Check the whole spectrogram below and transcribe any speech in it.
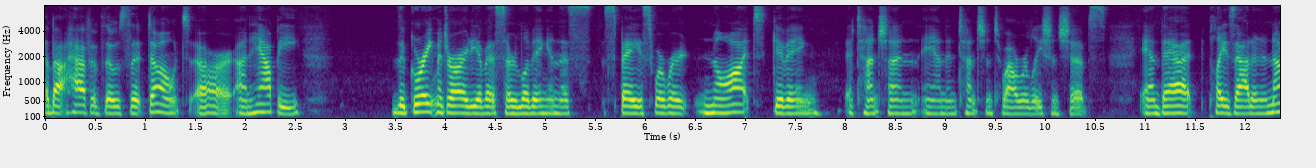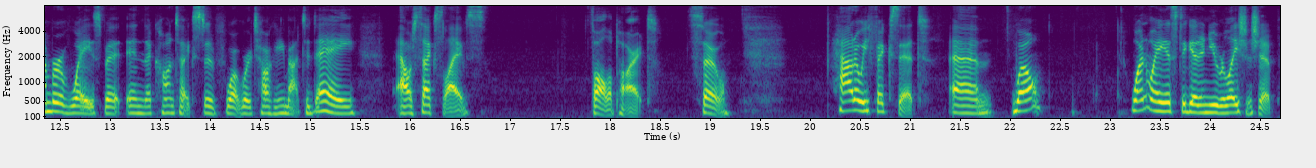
about half of those that don't are unhappy, the great majority of us are living in this space where we're not giving attention and intention to our relationships and that plays out in a number of ways, but in the context of what we're talking about today, our sex lives fall apart. So, how do we fix it? Um, well, one way is to get a new relationship.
